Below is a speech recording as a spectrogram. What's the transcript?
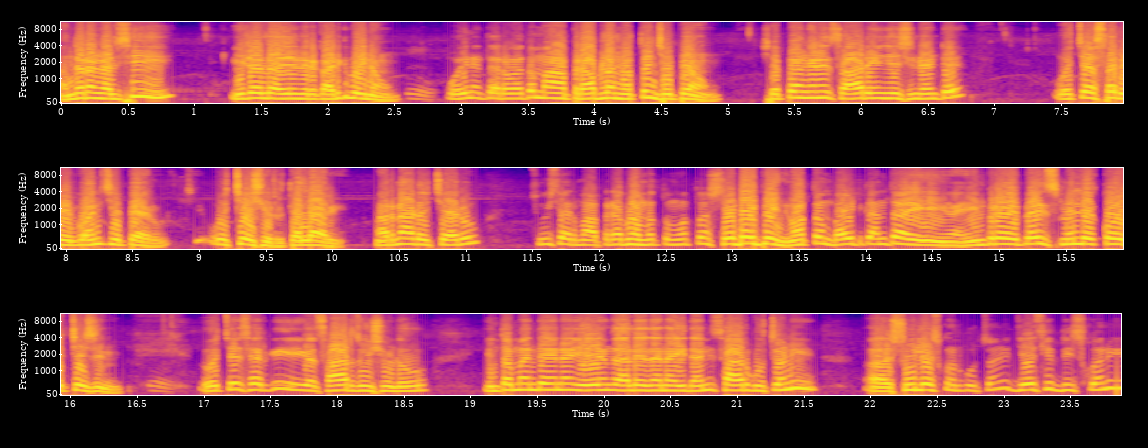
అందరం కలిసి ఈటల రాజేంద్ర కాడికి పోయినాం. పోయిన తర్వాత మా ప్రాబ్లం మొత్తం చెప్పాము. చెప్పంగానే సార్ ఏం చేసిండంటే వచ్చేస్తారు రేపు అని చెప్పారు. వచ్చేసారు తెల్లారి. మర్నాడు వచ్చారు. చూశారు మా ప్రాబ్లం మొత్తం మొత్తం స్టెడ్ అయిపోయింది. మొత్తం బయటకు అంతా ఇంప్రూవ్ అయిపోయి స్మెల్ ఎక్కువ వచ్చేసింది. వచ్చేసరికి ఇక సార్ చూసిండు ఇంతమంది అయినా ఏం కాలేదైనా ఇదని సార్ కూర్చొని స్టూల్ వేసుకొని కూర్చొని జేసీబీ తీసుకొని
